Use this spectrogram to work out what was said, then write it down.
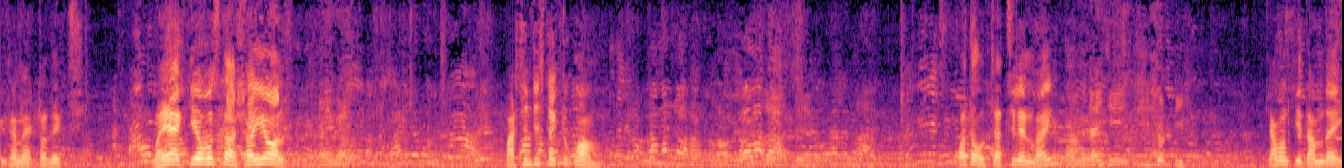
এখানে একটা দেখছি। ভাইয়া কি অবস্থা? শাহিওয়াল? পার্সেন্টেজটা একটু কম। কত চাচ্ছিলেন ভাই? কেমন কি দাম দেয়?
